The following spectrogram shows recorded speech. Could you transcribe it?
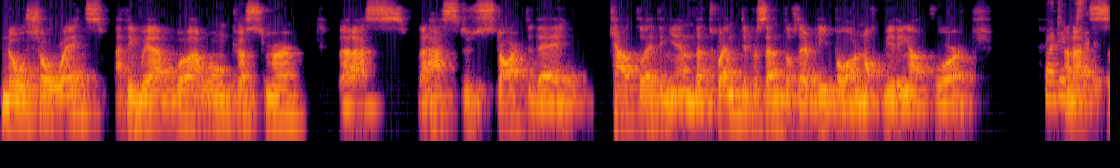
no-show rates. I think we have, we'll have one customer that has, that has to start today calculating in that 20% of their people are not meeting up for work. 20%. And that's,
